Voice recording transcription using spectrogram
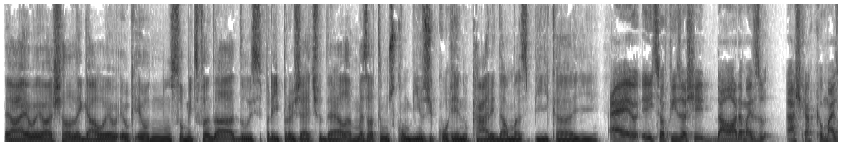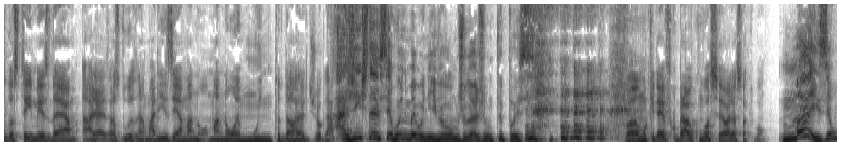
Ah, eu, eu acho ela legal. Eu, eu, eu não sou muito fã da, do spray projétil dela, mas ela tem uns combinhos de correr no cara e dar umas bicas e. É, eu- isso eu fiz, eu achei da hora, mas acho que a que eu mais gostei mesmo é a, aliás, as duas, né? A Marisa e a Manon. A Manon é muito da hora de jogar. A gente deve ser ruim no mesmo nível, vamos jogar junto depois. Vamos, que daí eu fico bravo com você, olha só que bom. Mas eu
